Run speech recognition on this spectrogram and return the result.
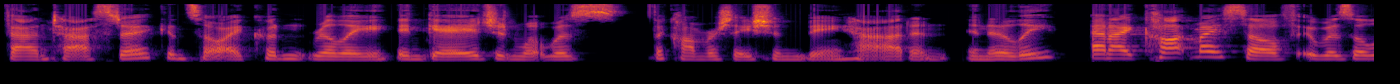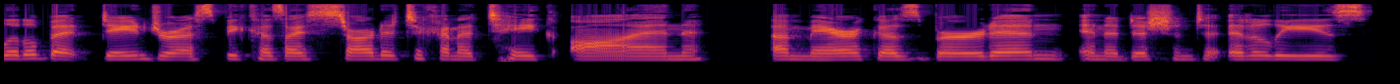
fantastic. And so I couldn't really engage in what was the conversation being had in, in Italy. And I caught myself, it was a little bit dangerous because I started to kind of take on America's burden in addition to Italy's.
